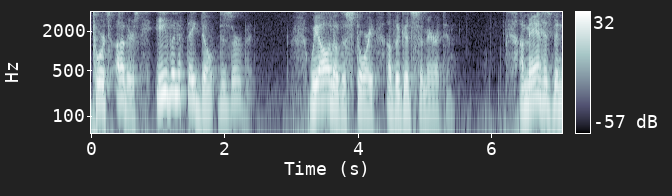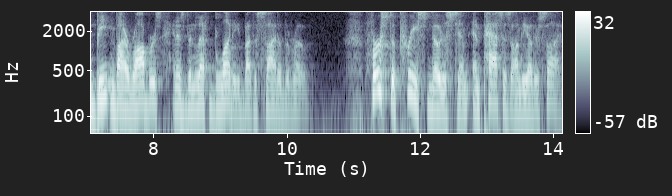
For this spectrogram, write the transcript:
towards others, even if they don't deserve it. We all know the story of the Good Samaritan. A man has been beaten by robbers and has been left bloodied by the side of the road. First, a priest noticed him and passes on the other side.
